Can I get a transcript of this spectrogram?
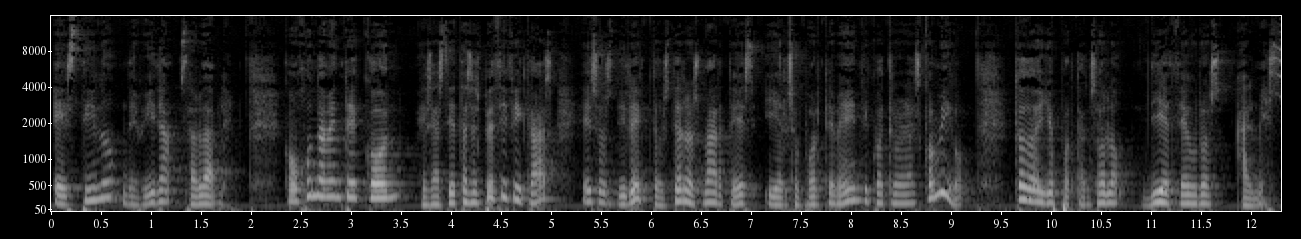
estilo de vida saludable. Conjuntamente con esas dietas específicas, esos directos de los martes y el soporte 24 horas conmigo. Todo ello por tan solo 10 euros al mes.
